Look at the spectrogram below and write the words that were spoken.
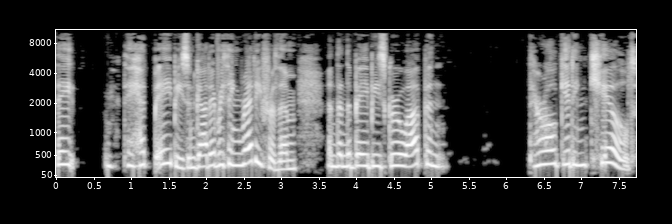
They they had babies and got everything ready for them, and then the babies grew up and they're all getting killed.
